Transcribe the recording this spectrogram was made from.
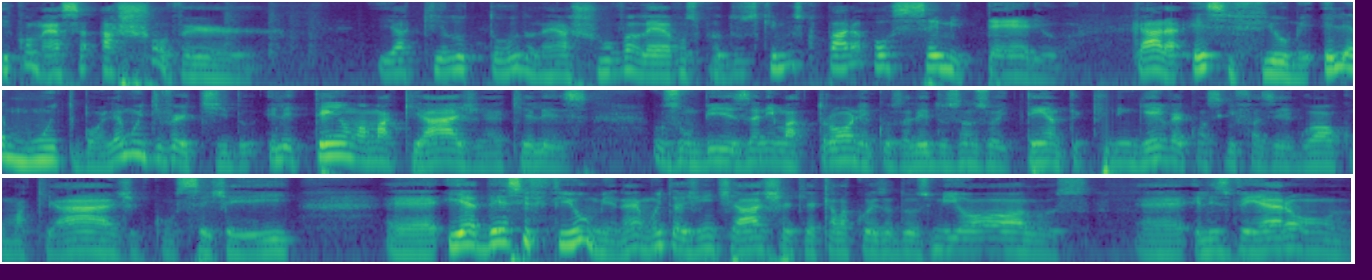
e começa a chover. E aquilo tudo, né? A chuva leva os produtos químicos para o cemitério. Cara, esse filme, ele é muito bom, ele é muito divertido. Ele tem uma maquiagem, aqueles os zumbis animatrônicos ali dos anos 80, que ninguém vai conseguir fazer igual com maquiagem, com CGI. É, e é desse filme, né? Muita gente acha que aquela coisa dos miolos, é, eles vieram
